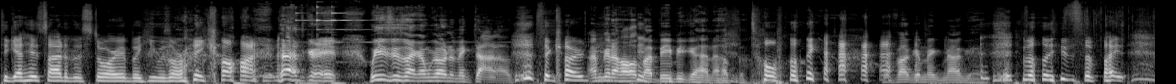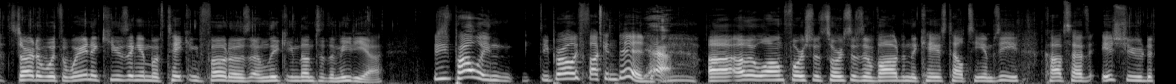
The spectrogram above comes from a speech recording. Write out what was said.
to get his side of the story, but he was already gone. That's great. Weezy's like, I'm going to McDonald's. the guard I'm gonna hold my BB gun up. Totally. for fucking McNugget. believes the fight started with Wayne accusing him of taking photos and leaking them to the media. He probably he probably fucking did. Yeah. Uh, other law enforcement sources involved in the case tell TMZ cops have issued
